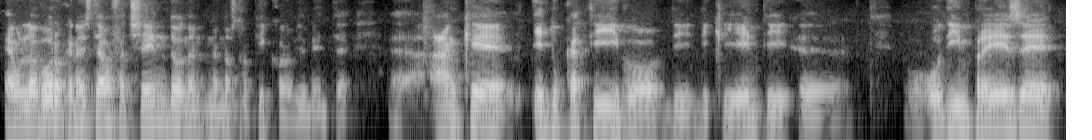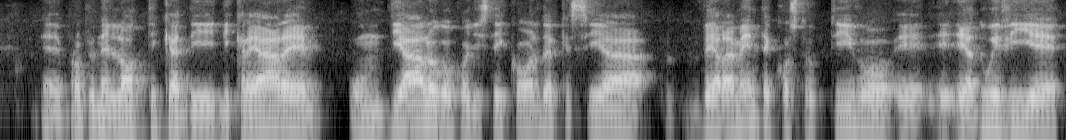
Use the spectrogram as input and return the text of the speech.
è, un lavoro che noi stiamo facendo nel, nel nostro piccolo, ovviamente, anche educativo di, di clienti eh, o di imprese, eh, proprio nell'ottica di, di creare un dialogo con gli stakeholder che sia veramente costruttivo e, e, e, a due vie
